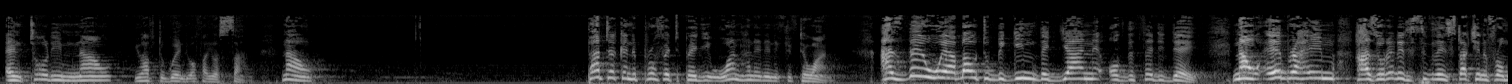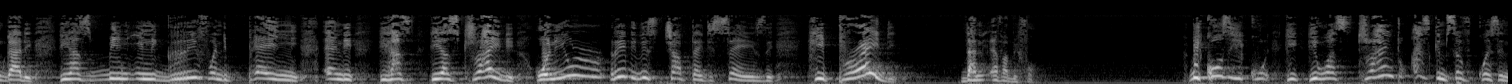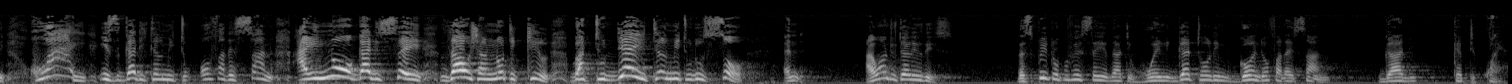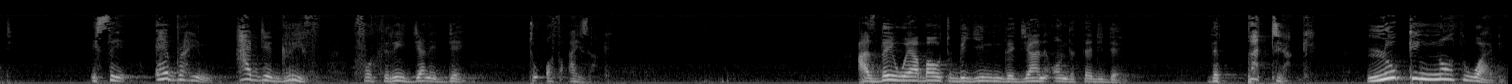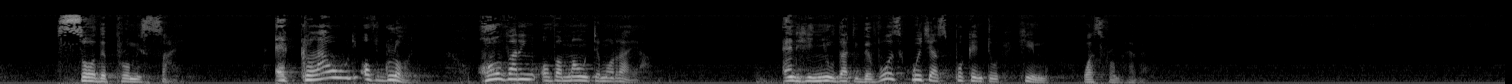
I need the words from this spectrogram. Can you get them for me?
and told him, Now you have to go and offer your son. Now, Patriarch and the Prophet, page 151. As they were about to begin the journey of the third day. Now Abraham has already received the instruction from God. He has been in grief and pain and he has, he has tried. When you read this chapter, it says he prayed than ever before. Because he, could, he, he was trying to ask himself question, why is God telling me to offer the son? I know God say, thou shalt not kill, but today he tell me to do so. And I want to tell you this. The spirit of prophecy says that when God told him, go and offer thy son, God kept quiet. He said, Abraham had a grief for three journey day to offer Isaac. As they were about to begin the journey on the third day, the patriarch, looking northward, saw the promised sign. A cloud of glory hovering over Mount Moriah. And he knew that the voice which had spoken to him was from heaven.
